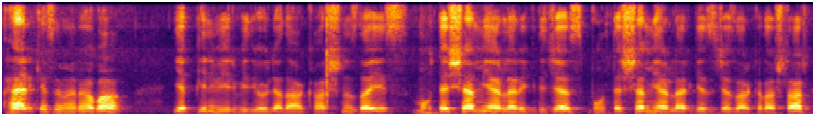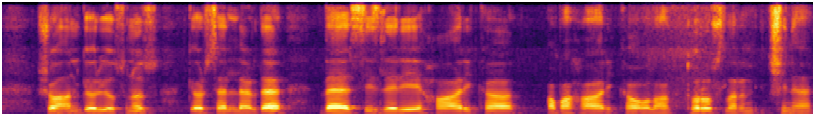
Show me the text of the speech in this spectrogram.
Herkese merhaba. Yepyeni bir videoyla daha karşınızdayız. Muhteşem yerlere gideceğiz. Muhteşem yerler gezeceğiz arkadaşlar. Şu an görüyorsunuz görsellerde ve sizleri harika ama harika olan Torosların içine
